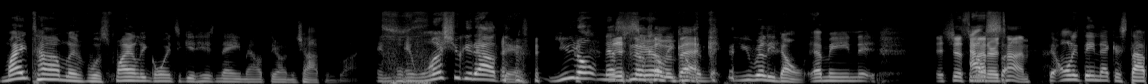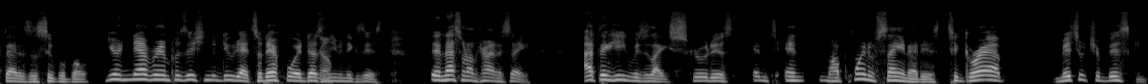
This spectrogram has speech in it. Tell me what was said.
Mike Tomlin was finally going to get his name out there on the chopping block. And and once you get out there, you don't There's no necessarily coming come back. You really don't. I mean, It's just a matter of time. the only thing that can stop that is a Super Bowl. You're never in position to do that, so therefore it doesn't No. even exist. And that's what I'm trying to say. I think he was like, screw this. And and my point of saying that is to grab Mitchell Trubisky.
